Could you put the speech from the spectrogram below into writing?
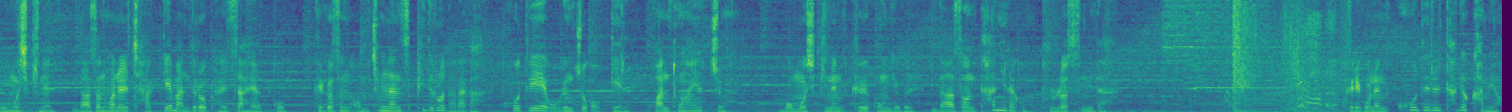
모모시키는 나선환을 작게 만들어 발사하였고 그것은 엄청난 스피드로 날아가 코드의 오른쪽 어깨를 관통하였죠. 모모시키는 그 공격을 나선탄이라고 불렀습니다. 그리고는 코드를 타격하며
